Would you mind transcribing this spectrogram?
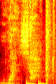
ーワンショット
